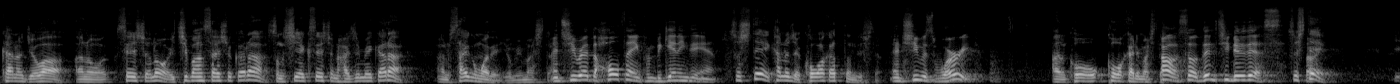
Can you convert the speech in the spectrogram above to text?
彼女はあの聖書の一番最初からその新約聖書の初めからあの最後まで読みました And she read the whole thing from beginning to end. そして彼女はこう分かったんでした And she was worried. あのこうこう分かりました Oh, so then she knew this そしてい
